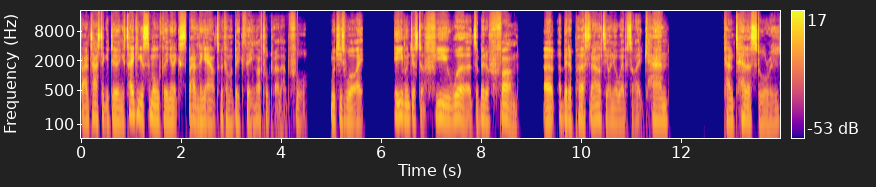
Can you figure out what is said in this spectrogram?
fantastic at doing is taking a small thing and expanding it out to become a big thing. I've talked about that before, which is why even just a few words, a bit of fun, uh, a bit of personality on your website can can tell a story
